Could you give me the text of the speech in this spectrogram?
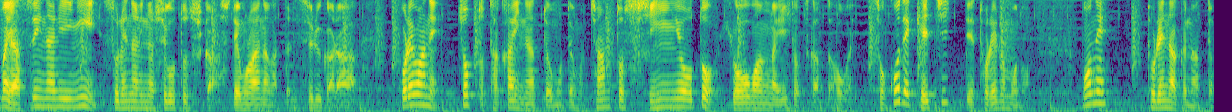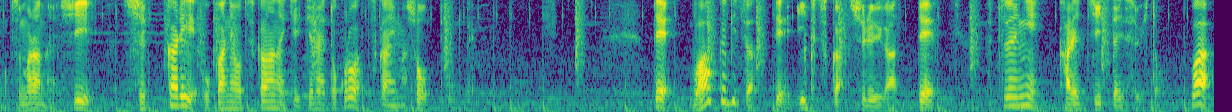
まあ、安いなりにそれなりの仕事しかしてもらえなかったりするからこれはねちょっと高いなって思ってもちゃんと信用と評判がいい人使った方がいい。そこでケチって取れるもの。もね取れなくなってもつまらないししっかりお金を使わなきゃいけないところは使いましょうってことで。でワークビザっていくつか種類があって普通にカレッジ行ったりする人は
